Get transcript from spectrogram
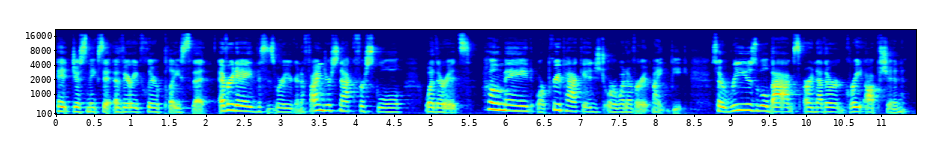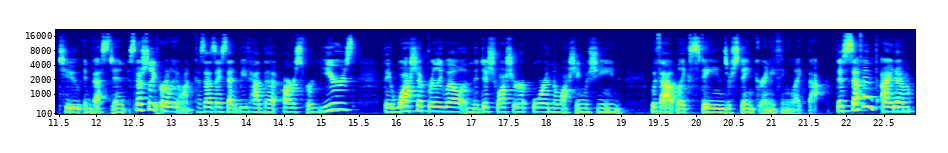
it just makes it a very clear place that every day this is where you're going to find your snack for school, whether it's homemade or pre-packaged or whatever it might be. So, reusable bags are another great option to invest in, especially early on, because as I said, we've had the ours for years. They wash up really well in the dishwasher or in the washing machine without like stains or stink or anything like that. The seventh item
